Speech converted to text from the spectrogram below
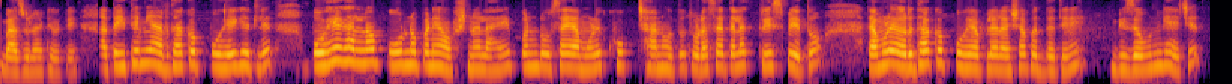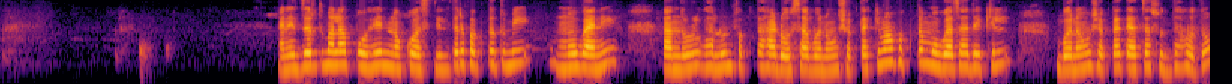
बाजूला ठेवते. आता इथे मी अर्धा कप पोहे घेतलेत. पोहे घालणं पूर्णपणे ऑप्शनल आहे पण डोसा यामुळे खूप छान होतो. थोडासा त्याला क्रिस्प येतो. त्यामुळे अर्धा कप पोहे आपल्याला अशा पद्धतीने भिजवून घ्यायचे आणि जर तुम्हाला पोहे नको असतील तर फक्त तुम्ही मूग आणि तांदूळ घालून फक्त हा डोसा बनवू शकता किंवा फक्त मुगाचा देखील बनवू शकता त्याचासुद्धा होतो.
